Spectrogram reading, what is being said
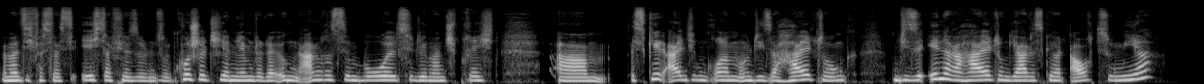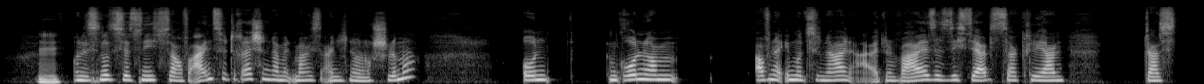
wenn man sich, was weiß ich, dafür so, so ein Kuscheltier nimmt oder irgendein anderes Symbol, zu dem man spricht. Ähm, es geht eigentlich im Grunde um diese Haltung, um diese innere Haltung, ja, das gehört auch zu mir. Mhm. Und es nutzt jetzt nichts, darauf einzudreschen, damit mache ich es eigentlich nur noch schlimmer. Und im Grunde genommen auf einer emotionalen Art und Weise sich selbst zu erklären, dass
